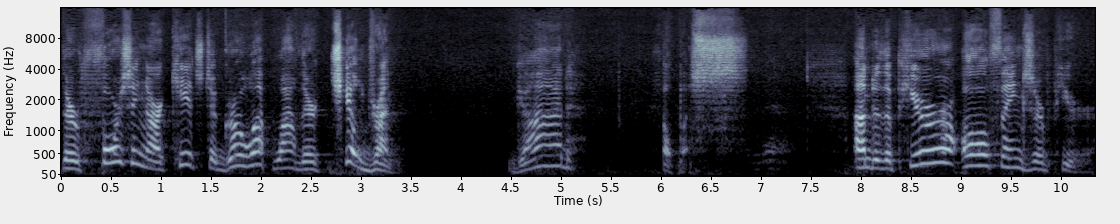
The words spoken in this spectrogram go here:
They're forcing our kids to grow up while they're children. God, help us. Under the pure, all things are pure.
